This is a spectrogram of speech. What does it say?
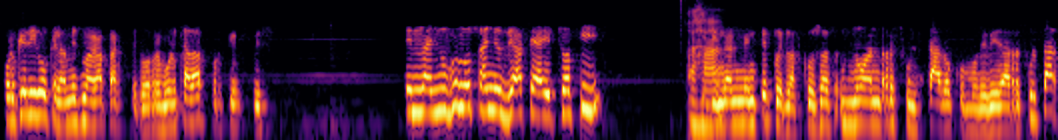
¿Por qué digo que la misma gata quedó revolcada? Porque pues en algunos años ya se ha hecho así y finalmente pues las cosas no han resultado como debiera resultar.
